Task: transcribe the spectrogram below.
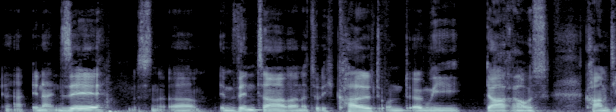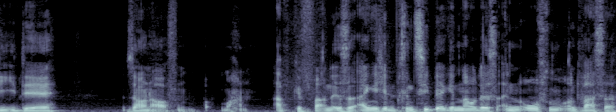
in, ein- in einen See. Das, äh, Im Winter war natürlich kalt und irgendwie daraus kam die Idee, Sauna aufmachen. Abgefahren. Ist eigentlich im Prinzip ja genau das, ein Ofen und Wasser.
